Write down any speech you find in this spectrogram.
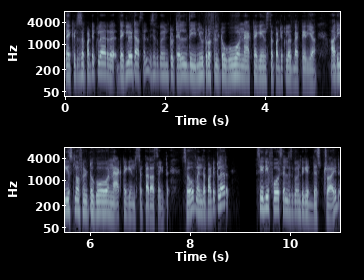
like it is a particular regulator cell which is going to tell the neutrophil to go and act against the particular bacteria or eosinophil to go and act against the parasite so when the particular cd4 cell is going to get destroyed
